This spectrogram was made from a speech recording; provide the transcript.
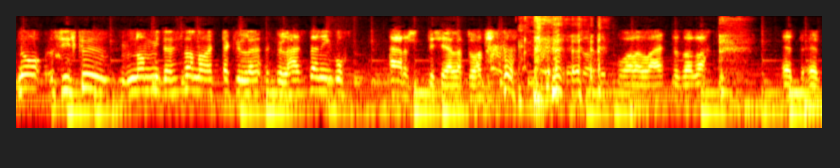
No siis kyllä, no mitä se sanoo, että kyllä, kyllähän sitä niinku ärsytti siellä tuota puolella, että tota, et, et,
